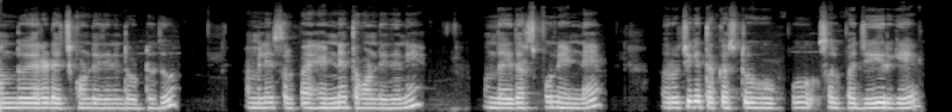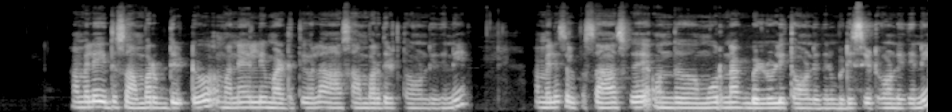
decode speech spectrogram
ಒಂದು ಎರಡು ಹೆಚ್ಕೊಂಡಿದ್ದೀನಿ ದೊಡ್ಡದು. ಆಮೇಲೆ ಸ್ವಲ್ಪ ಎಣ್ಣೆ ತೊಗೊಂಡಿದ್ದೀನಿ. ಒಂದು ಐದಾರು ಸ್ಪೂನ್ ಎಣ್ಣೆ. ರುಚಿಗೆ ತಕ್ಕಷ್ಟು ಉಪ್ಪು, ಸ್ವಲ್ಪ ಜೀರಿಗೆ ಆಮೇಲೆ ಇದು ದಿಟ್ಟು ಮನೆಯಲ್ಲಿ ಮಾಡಿರ್ತೀವಲ್ಲ, ಆ ಸಾಂಬಾರ್ದಿಟ್ಟು ತೊಗೊಂಡಿದ್ದೀನಿ. ಆಮೇಲೆ ಸ್ವಲ್ಪ ಸಾಸಿವೆ, ಒಂದು ಮೂರು ನಾಲ್ಕು ಬೆಳ್ಳುಳ್ಳಿ ತೊಗೊಂಡಿದ್ದೀನಿ, ಬಿಡಿಸಿ ಇಟ್ಕೊಂಡಿದ್ದೀನಿ.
